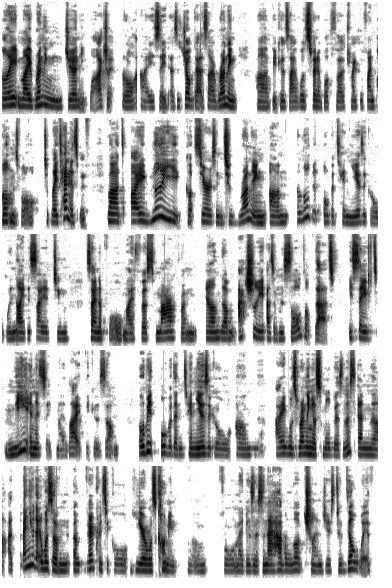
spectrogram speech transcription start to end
I, my running journey, well, actually, well, I say it as a joke that I started running uh, because I was fed up of uh, trying to find partners for to play tennis with. But I really got serious into running um, a little bit over 10 years ago when I decided to sign up for my first marathon. And um, actually, as a result of that, it saved me and it saved my life because um, a little bit over than 10 years ago, um, I was running a small business and uh, I, I, knew that it was um, a very critical year was coming um, for my business and I have a lot of challenges to deal with.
